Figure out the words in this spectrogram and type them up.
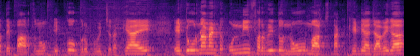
ਅਤੇ ਭਾਰਤ ਨੂੰ ਇੱਕੋ ਗਰੁੱਪ ਵਿੱਚ ਰੱਖਿਆ ਹੈ ਇਹ ਟੂਰਨਾਮੈਂਟ 19 ਫਰਵਰੀ ਤੋਂ 9 ਮਾਰਚ ਤੱਕ ਖੇਡਿਆ ਜਾਵੇਗਾ।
